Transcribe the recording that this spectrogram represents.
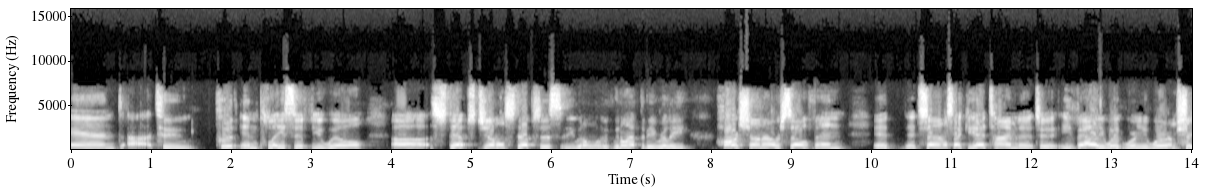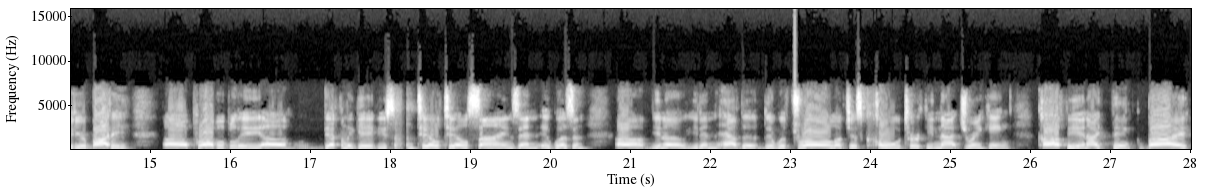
and uh, to put in place, if you will, uh, steps, gentle steps. Is we don't we don't have to be really harsh on ourselves. And it it sounds like you had time to to evaluate where you were. I'm sure your body uh, probably uh, definitely gave you some telltale signs, and it wasn't. Uh, you know, you didn't have the, the withdrawal of just cold turkey not drinking coffee. And I think by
